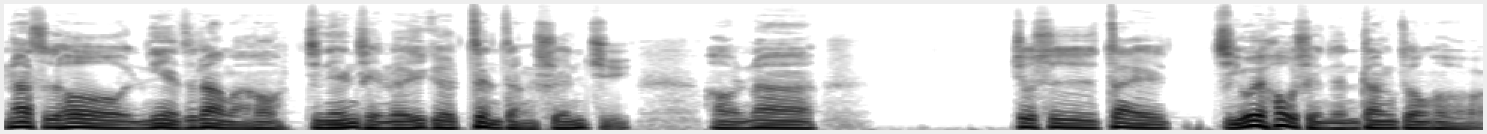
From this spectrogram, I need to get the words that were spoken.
那时候你也知道嘛，哈，几年前的一个镇长选举，好，那就是在几位候选人当中，哈，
